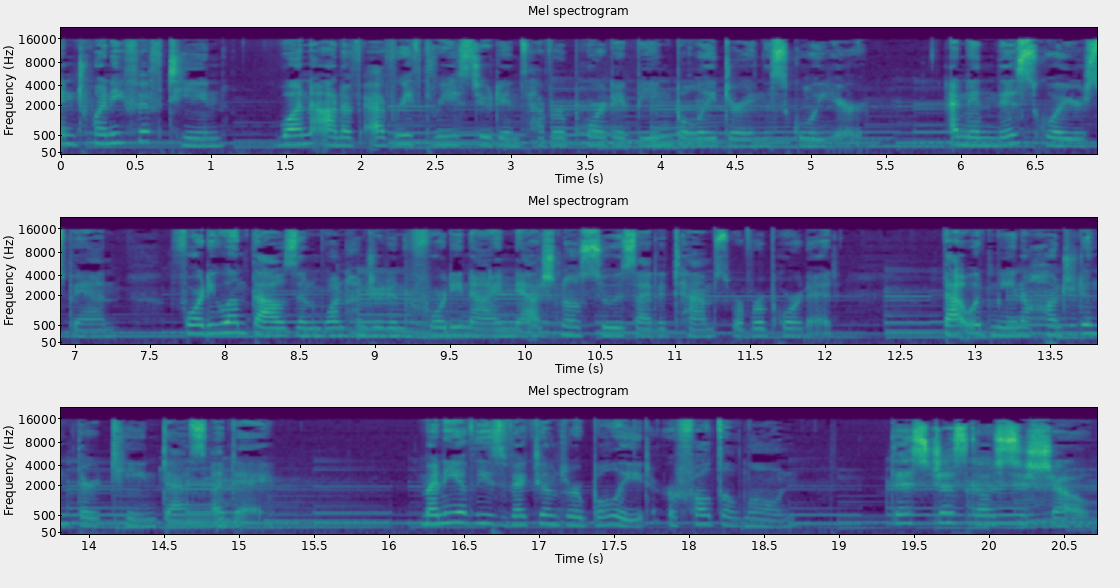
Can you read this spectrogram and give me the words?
In 2015, one out of every three students have reported being bullied during the school year. And in this school year span, 41,149 national suicide attempts were reported. That would mean 113 deaths a day. Many of these victims were bullied or felt alone. This just goes to show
